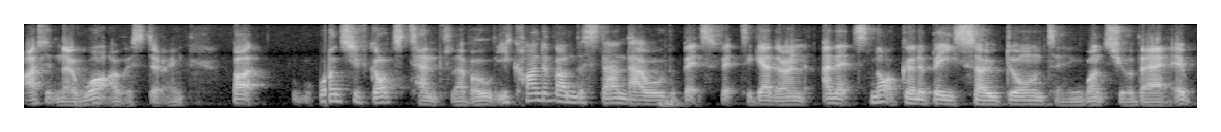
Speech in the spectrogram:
I didn't know what I was doing. But once you've got to 10th level, you kind of understand how all the bits fit together. And, and it's not going to be so daunting once you're there. It,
